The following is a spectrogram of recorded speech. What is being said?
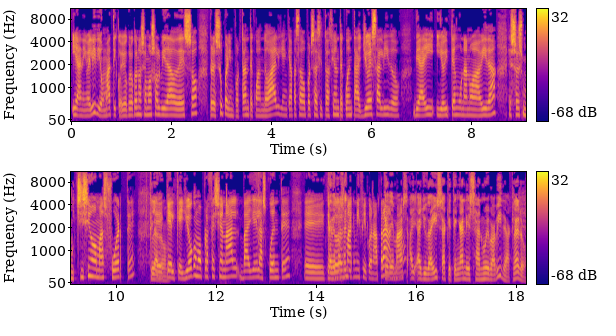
y a nivel idiomático. Yo creo que nos hemos olvidado de eso, pero es súper importante cuando alguien que ha pasado por esa situación te cuenta yo he salido de ahí y hoy tengo una nueva vida, eso es muchísimo más fuerte eh, que el que yo como profesional vaya y las cuente, eh, que, todo es magnífico en APRA. Que además ayudáis a que tengan esa nueva vida, claro,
